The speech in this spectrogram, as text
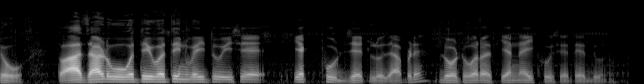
જુઓ. તો આ ઝાડવું વધી વધીને વધ્યું છે એક ફૂટ જેટલું જ આપણે દોઢ વરસિયા નાખ્યું છે તેદુનું.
